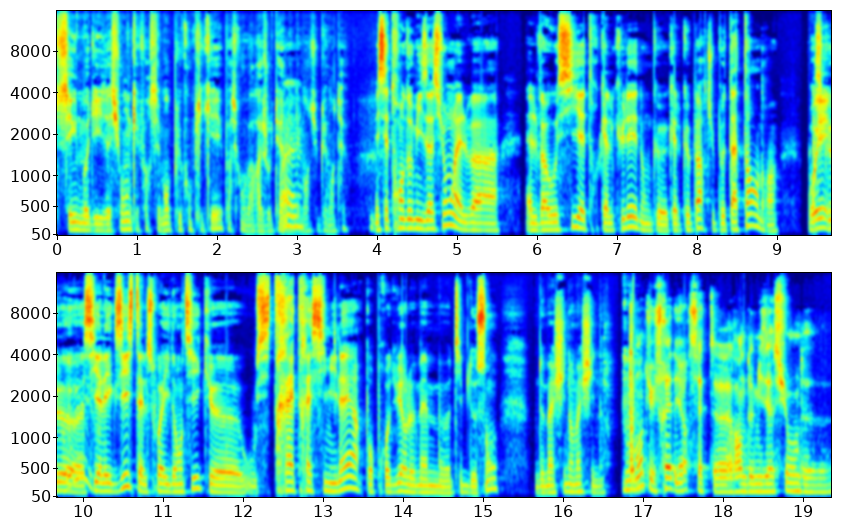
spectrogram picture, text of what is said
c'est une modélisation qui est forcément plus compliquée parce qu'on va rajouter un Ouais. élément supplémentaire. Mais cette randomisation, elle va, elle va aussi être calculée. Donc euh, quelque part, tu peux t'attendre parce Oui, que oui, euh, si elle existe, elle soit identique euh, ou si- très très similaire pour produire le même euh, type de son de machine en machine. Comment tu ferais d'ailleurs cette euh, randomisation de.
